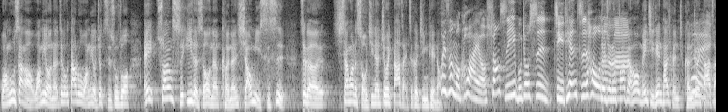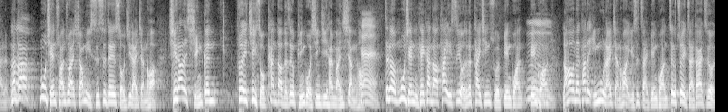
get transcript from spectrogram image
网络上啊，网友呢，这个大陆网友就指出说，哎，双十一的时候呢，可能小米十四这个相关的手机呢，就会搭载这个晶片哦。会这么快哦？双十一不就是几天之后呢？对，就是发表后没几天，它可能可能就会搭载了。那当然，目前传出来小米十四这些手机来讲的话，其他的型跟。最近所看到的这个苹果新机还蛮像哈，嗯，这个目前你可以看到它也是有这个钛金属的边框边框，然后呢，它的荧幕来讲的话也是窄边框，这个最窄大概只有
